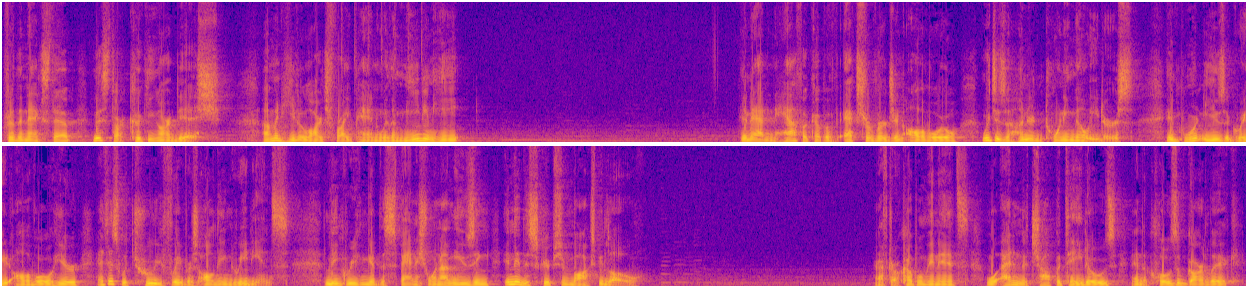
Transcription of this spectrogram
For the next step, let's start cooking our dish. I'm going to heat a large fry pan with a medium heat and add in half a cup of extra virgin olive oil, which is 120 milliliters. Important to use a great olive oil here, as this what truly flavors all the ingredients. Link where you can get the Spanish one I'm using in the description box below. After a couple minutes, we'll add in the chopped potatoes and the cloves of garlic.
